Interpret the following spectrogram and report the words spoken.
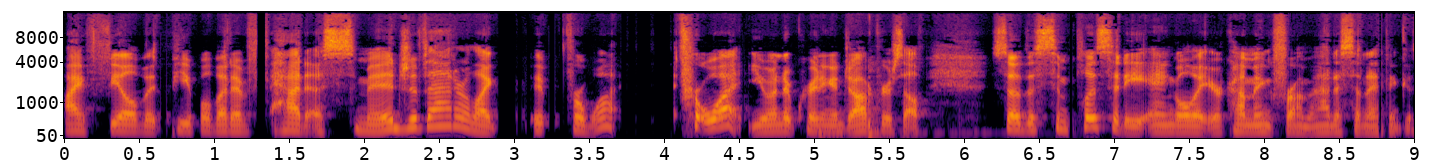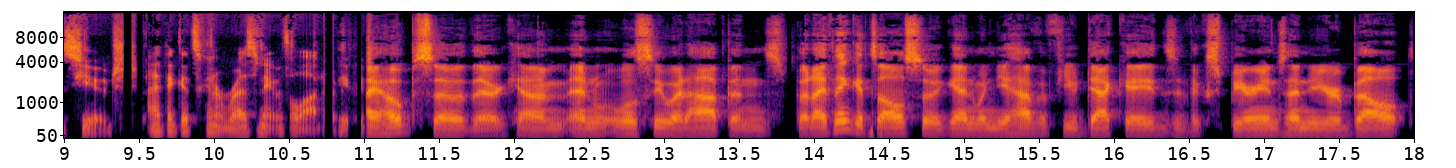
I feel that people that have had a smidge of that are like, for what? for what? You end up creating a job for yourself. So the simplicity angle that you're coming from, Addison, I think is huge. I think it's going to resonate with a lot of people. I hope so there, Kim, and we'll see what happens. But I think it's also, again, when you have a few decades of experience under your belt,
